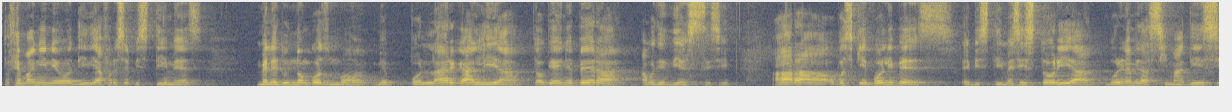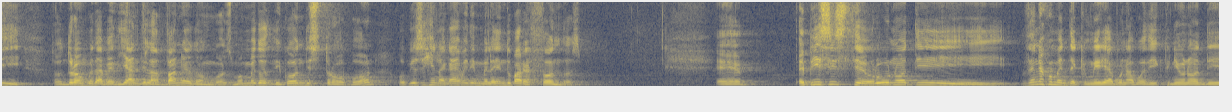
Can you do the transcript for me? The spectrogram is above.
Το θέμα είναι ότι οι διάφορες επιστήμες μελετούν τον κόσμο με πολλά εργαλεία τα οποία είναι πέρα από τη διέστηση. Άρα, όπως και οι υπόλοιπες επιστήμες, η ιστορία μπορεί να μετασχηματίσει τον τρόπο που τα παιδιά αντιλαμβάνονται τον κόσμο με τον δικό της τρόπο, ο οποίος έχει να κάνει με τη μελέτη του παρελθόντος. Ε, Επίσης, θεωρούν ότι δεν έχουμε τεκμήρια που να αποδεικνύουν ότι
